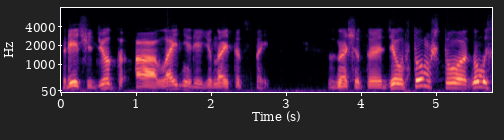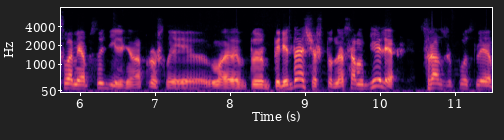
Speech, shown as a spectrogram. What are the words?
Речь идет о лайнере United States. Значит, э, дело в том, что, ну, мы с вами обсудили на прошлой э, передаче, что на самом деле сразу же после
